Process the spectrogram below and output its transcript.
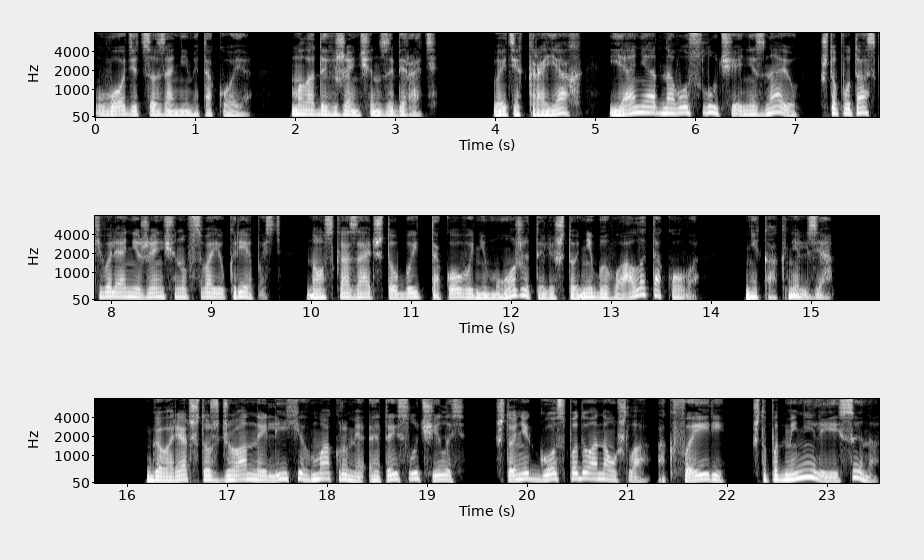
Водится за ними такое. Молодых женщин забирать. В этих краях я ни одного случая не знаю, что утаскивали они женщину в свою крепость, но сказать, что быть такого не может или что не бывало такого, никак нельзя. Говорят, что с Джоанной Лихи в Макруме это и случилось, что не к Господу она ушла, а к Фейри, что подменили ей сына.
